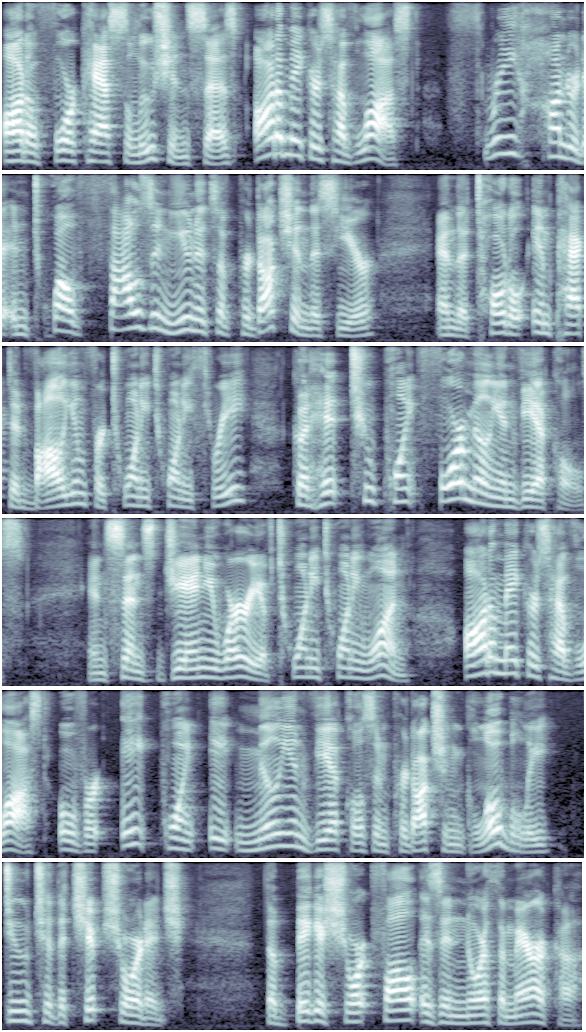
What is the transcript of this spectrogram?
Auto Forecast Solutions says automakers have lost 312,000 units of production this year, and the total impacted volume for 2023 could hit 2.4 million vehicles. And since January of 2021, automakers have lost over 8.8 million vehicles in production globally due to the chip shortage. The biggest shortfall is in North America,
